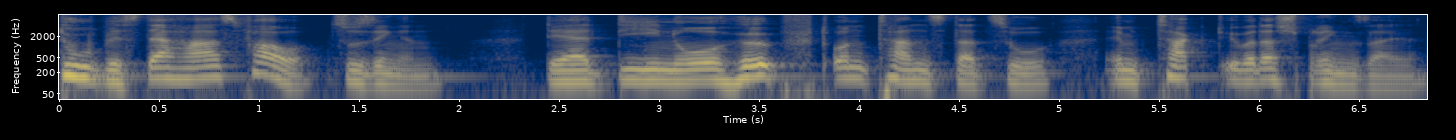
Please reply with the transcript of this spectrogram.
Du bist der HSV zu singen. Der Dino hüpft und tanzt dazu im Takt über das Springseil.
